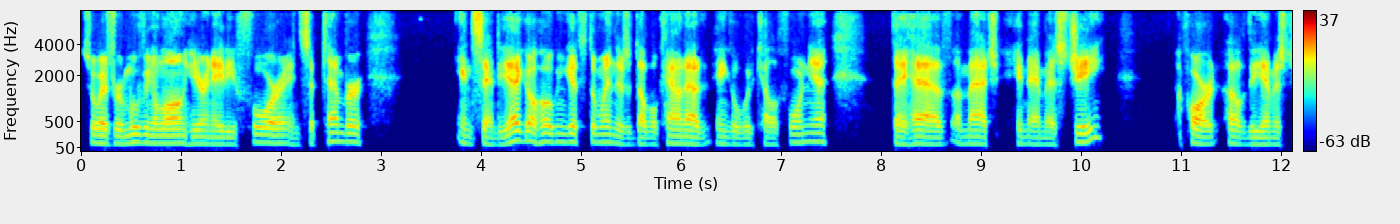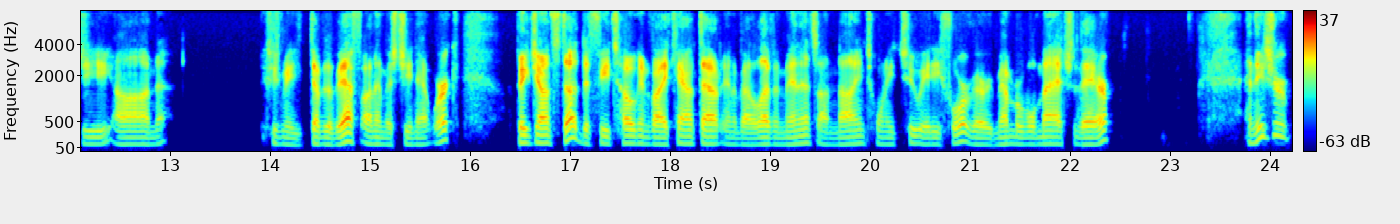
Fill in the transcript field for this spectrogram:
So as we're moving along here in 84 in September, in San Diego, Hogan gets the win. There's a double count out in Inglewood, California. They have a match in MSG, a part of the MSG on, excuse me, WWF on MSG Network. Big John Studd defeats Hogan via countout in about 11 minutes on 9 22 84. Very memorable match there. And these are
